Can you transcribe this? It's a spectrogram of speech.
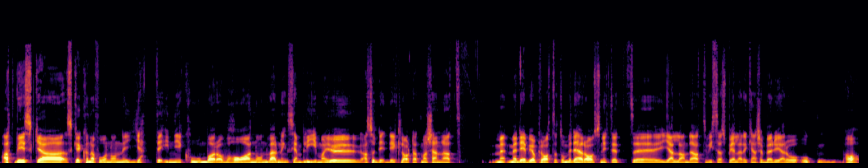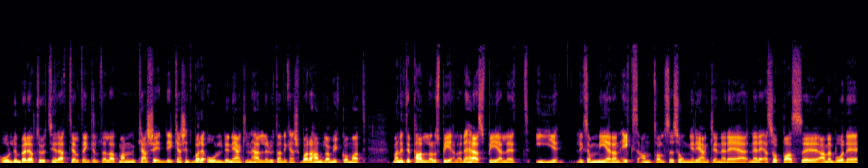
att vi ska, ska kunna få någon jätteinjektion bara av att ha någon värvning. Sen blir man ju, alltså det, det är klart att man känner att med, med det vi har pratat om i det här avsnittet eh, gällande att vissa spelare kanske börjar och, och ja, åldern börjar ta ut sin rätt helt enkelt. Eller att man kanske, det kanske inte bara är åldern egentligen heller utan det kanske bara handlar mycket om att man inte pallar att spela det här spelet i liksom mer än x antal säsonger egentligen när det är, när det är så pass, eh, ja men både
